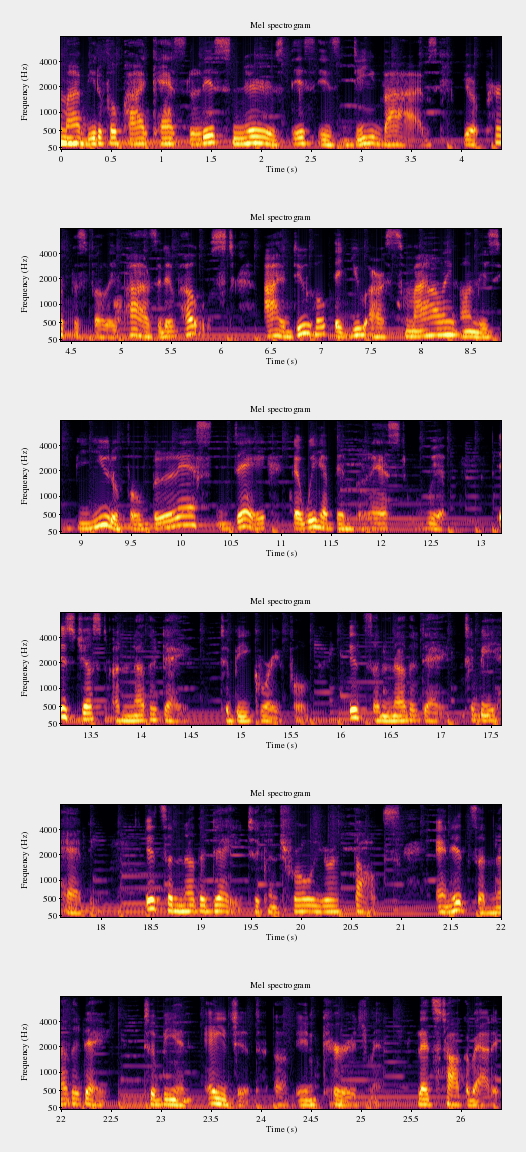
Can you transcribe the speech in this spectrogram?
my beautiful podcast listeners. This is D Vibes, your purposefully positive host. I do hope that you are smiling on this beautiful, blessed day that we have been blessed with. It's just another day to be grateful. It's another day to be happy. It's another day to control your thoughts. And it's another day to be an agent of encouragement. Let's talk about it.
